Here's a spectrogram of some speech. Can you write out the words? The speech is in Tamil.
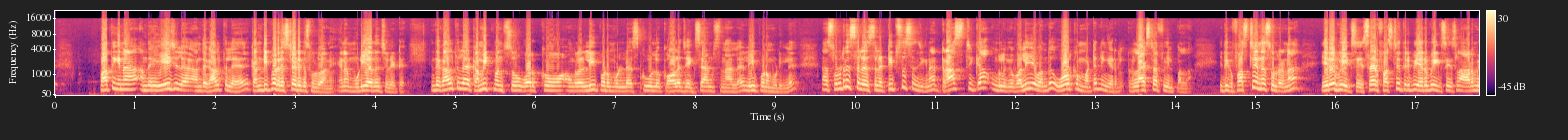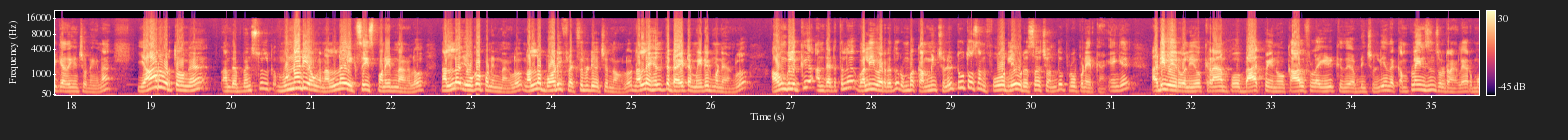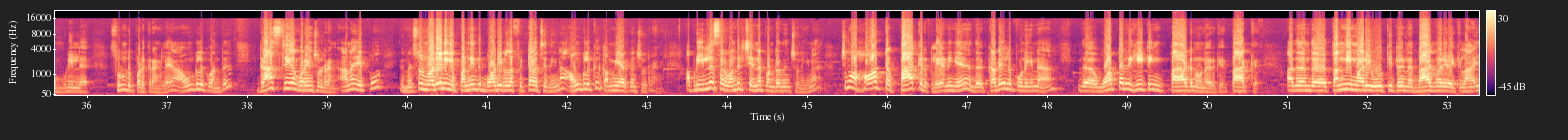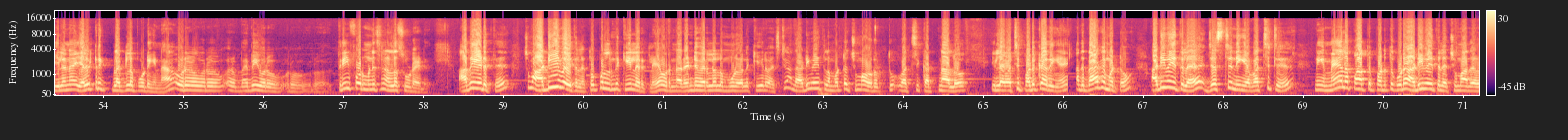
பார்த்தீங்கன்னா அந்த ஏஜில் அந்த காலத்தில் கண்டிப்பாக ரெஸ்ட் எடுக்க சொல்லுவாங்க. ஏன்னா முடியாதுன்னு சொல்லிட்டு. இந்த காலத்தில் கமிட்மெண்ட்ஸும் ஒர்க்கும் அவங்கள லீவ் போட முடியல ஸ்கூலு காலேஜ் எக்ஸாம்ஸ்னால லீவ் போட முடியல. நான் சொல்கிற சில சில டிப்ஸ் செஞ்சிங்கன்னா டிராஸ்டிக்காக உங்களுக்கு வழியை வந்து ஓவர் கம் மட்டும் நீங்கள் ரிலாக்ஸாக ஃபீல் பண்ணலாம். இதுக்கு ஃபஸ்ட்டு என்ன சொல்கிறேன்னா எரபி எக்ஸசைஸ் சார் ஃபஸ்ட்டு திருப்பி எரபி எக்ஸசைஸ்லாம் ஆரம்பிக்காதீங்கன்னு சொன்னீங்கன்னா யார் ஒருத்தவங்க அந்த menstrual முன்னாடி அவங்க நல்லா எக்ஸசைஸ் பண்ணியிருந்தாங்களோ நல்ல யோகா பண்ணியிருந்தாங்களோ நல்ல பாடி ஃப்ளெக்சிபிலிட்டி வச்சிருந்தாங்களோ நல்ல ஹெல்த் டயட்டை மெயின்டைன் பண்ணாங்களோ அவங்களுக்கு அந்த இடத்துல வலி வர்றது ரொம்ப கம்மின்னு சொல்லி டூ தௌசண்ட் ஃபோர்லேயே ஒரு ரிசர்ச் வந்து ப்ரூவ் பண்ணியிருக்காங்க. எங்கே? அடிவயிறு வலியோ கிராம்போ பேக் பெயினோ கால் ஃபுல்லாக இழுக்குது அப்படின்னு சொல்லி அந்த கம்ப்ளைண்ட்ஸ்னு சொல்கிறாங்களே ரொம்ப முடியல சுருண்டு படுக்கிறாங்களே அவங்களுக்கு வந்து டிராஸ்டிக்காக குறையும் சொல்கிறாங்க ஆனால் இப்போ இந்த மென்ஸ்ட்ரல் முன்னாடியே நீங்கள் பண்ணிட்டு பாடி நல்லா ஃபிட்டாக வச்சிருந்தீங்கன்னா அவங்களுக்கு கம்மியாக இருக்குன்னு சொல்கிறாங்க அப்படி இல்லை சார் வந்துருச்சு என்ன பண்ணுறதுன்னு சொன்னீங்கன்னா சும்மா ஹாட் பேக் இருக்கு இல்லையா? நீங்கள் இந்த கடையில் போனீங்கன்னா இந்த வாட்டர் ஹீட்டிங் பேடுன்னு ஒன்று இருக்குது பேக்கு அது அந்த தண்ணி மாதிரி ஊற்றிட்டு இந்த பேக் மாதிரி வைக்கலாம். இல்லைன்னா எலக்ட்ரிக் ப்ளக்கில் போட்டிங்கன்னா ஒரு ஒரு மேபி ஒரு ஒரு ஒரு த்ரீ ஃபோர் மினிட்ஸ் நல்லா சூடாயிடுது. அதை எடுத்து சும்மா அடி வயத்தில் தொப்புலேருந்து கீழே இருக்கலையே ஒரு ரெண்டு விரல இல்லை மூணு விரல கீழே வச்சுட்டு அந்த அடி வயத்தில் மட்டும் சும்மா ஒரு தூ வச்சு கட்டினாலோ இல்லை வச்சு படுக்காதீங்க. அந்த பேக்கை மட்டும் அடி வயத்தில் ஜஸ்ட் நீங்கள் வச்சுட்டு நீங்கள் மேலே பார்த்து படுத்து கூட அடி வயத்தில் சும்மா அந்த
